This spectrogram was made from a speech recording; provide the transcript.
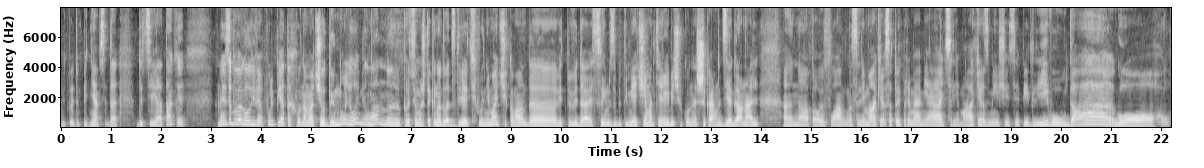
відповідно піднявся да, до цієї атаки. Ну і забиває гол Ліверпуль, п'ята хвилина матчу 1-0, але Мілан е, при цьому ж таки на 29 хвилині матчі команда відповідає своїм забитим м'ячем. Антірібіч виконує шикарну діагональ е, на правий фланг на Салімакерса, той приймає м'яч, Салімакер зміщується під ліву, удар, гол.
